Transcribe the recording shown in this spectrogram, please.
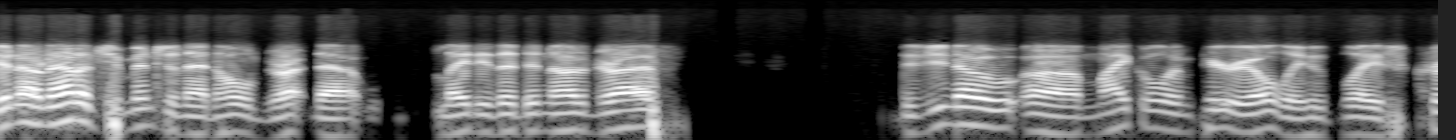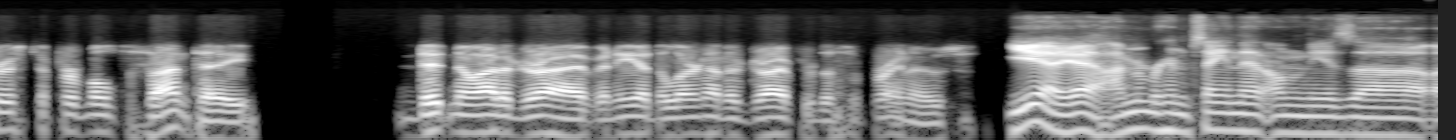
You know, now that you mentioned that whole that lady that didn't know how to drive, did you know uh, Michael Imperioli, who plays Christopher Moltisanti, didn't know how to drive, and he had to learn how to drive for The Sopranos. Yeah, yeah, I remember him saying that on his uh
